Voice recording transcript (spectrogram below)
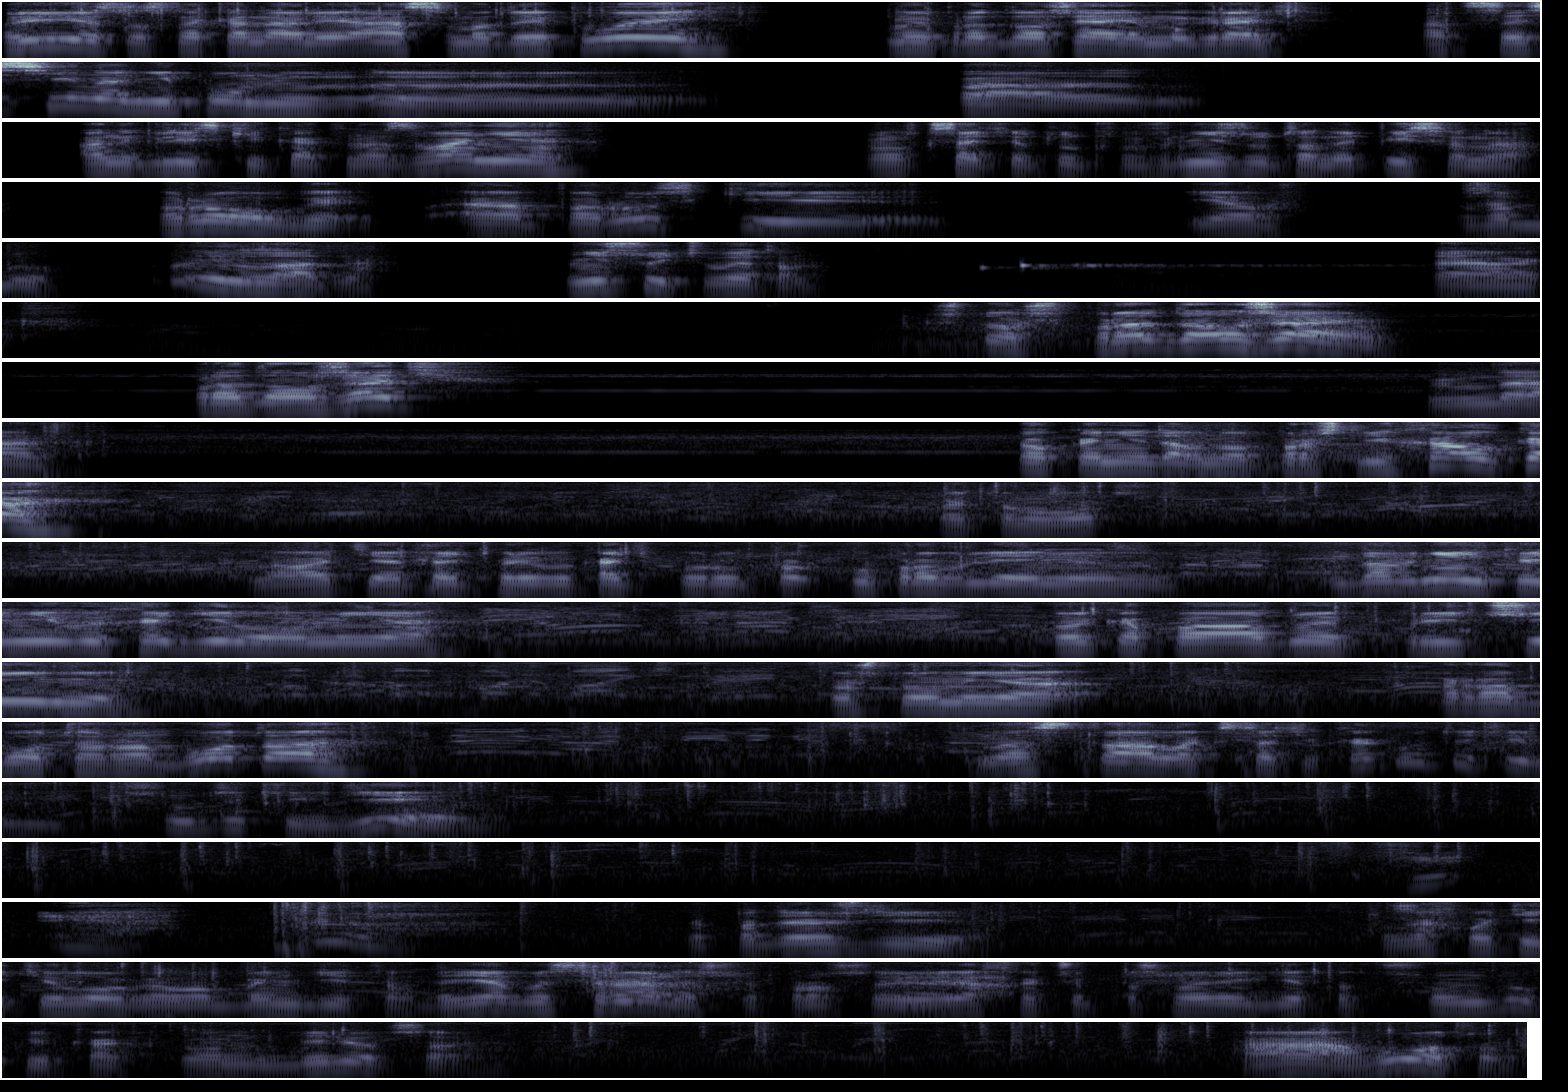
Приветствую вас на канале Asmodee Play. Мы продолжаем играть Ассасина. Не помню э, по-английски как название. Вот, кстати, тут внизу-то написано Rogue, а по-русски я забыл. Ну и ладно, не суть в этом. Так. Что ж, продолжаем. Продолжать. Да. Только недавно прошли Халка. Поэтому вот. Давайте опять привыкать к управлению. Давненько не выходило у меня. Только по одной причине. То, что у меня работа-работа настала. Кстати, как вот эти сундуки? Где они? Подожди. Захватите логово бандитов. Да я бы с радостью. Просто я хочу посмотреть, где тот сундук и как он берется. А, вот он.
